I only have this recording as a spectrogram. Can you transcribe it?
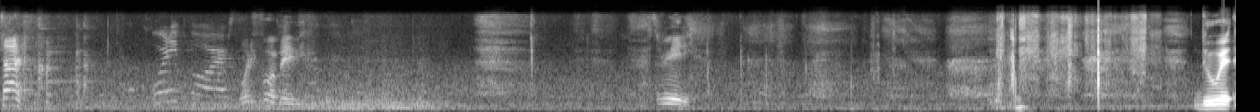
Time. Forty-four. 44, baby. 380. Do it.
